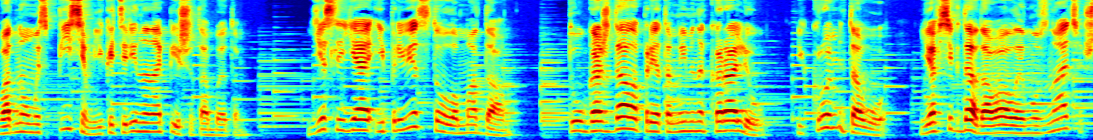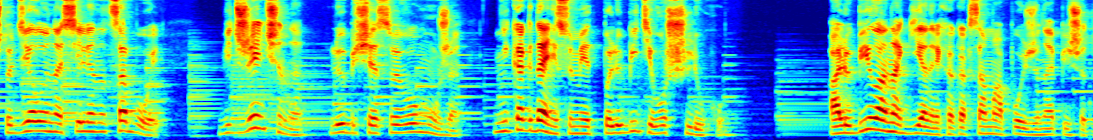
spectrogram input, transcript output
в одном из писем, Екатерина напишет об этом. «Если я и приветствовала мадам, то угождала при этом именно королю, и кроме того, я всегда давала ему знать, что делаю насилие над собой. Ведь женщина, любящая своего мужа, никогда не сумеет полюбить его шлюху. А любила она Генриха, как сама позже напишет,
